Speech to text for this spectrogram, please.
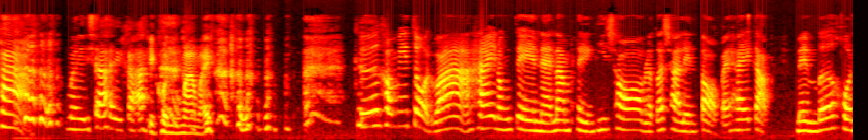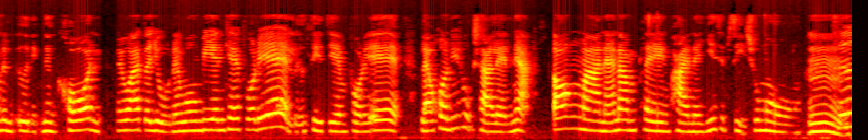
ค่ะ ไม่ใช่ค่ะ อีกคนนึงมาไหม คือเขามีโจทย์ว่าให้น้องเจนแนะนำเพลงที่ชอบแล้วก็ชาเลนจ์ต่อไปให้กับเมมเบอร์คนอื่นๆ อีกหนึ่งคน ไม่ว่าจะอยู่ในวง BNK48 หรือ CGM48 แล้วคนที่ถูกชาเลนจ์เนี่ย ต้องมาแนะนำเพลงภายใน 24 ชั่วโมงอืมซึ่ง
